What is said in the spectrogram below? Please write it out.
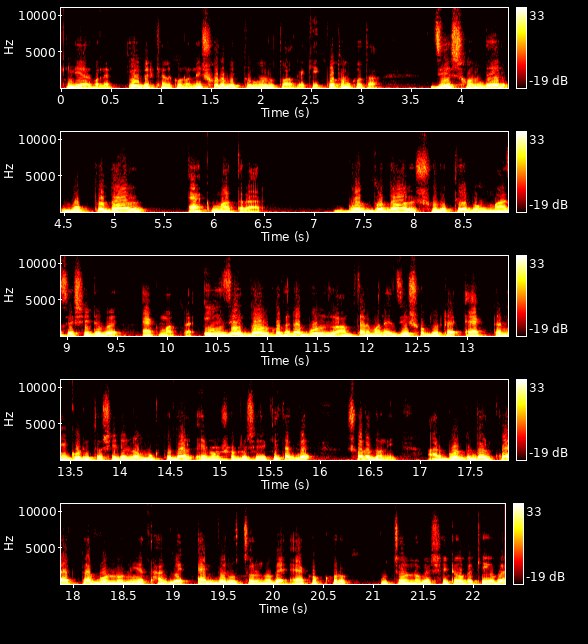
ক্লিয়ার হলেন। এইবার খেয়াল করুন, এই স্বরবৃত্ত মূলত আগে কি? প্রথম কথা, যে ছন্দের মুক্ত দল এক মাত্রার বদ্ধ দল শুরুতে এবং মাঝে সেটা হবে একমাত্রা। এই যে দল কথাটা বললাম, তার মানে যে শব্দটা একটা নিয়ে গঠিত, সেটা হলো মুক্ত দল এবং শব্দ শেষে কি থাকবে? স্বরধ্বনি। আর বদ্ধ দল কয়েকটা বর্ণ নিয়ে থাকবে একবার উচ্চারণ হবে, এক অক্ষর উচ্চারণ হবে, সেটা হবে কি হবে?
